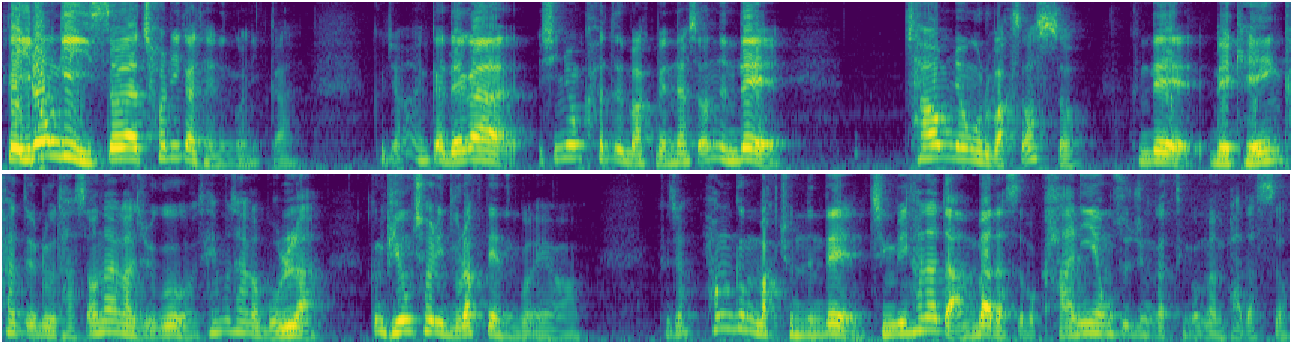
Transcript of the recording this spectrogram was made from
그러니까 이런 게 있어야 처리가 되는 거니까. 그죠? 그러니까 내가 신용카드 막 맨날 썼는데 사업용으로 막 썼어. 근데 내 개인 카드로 다 써놔가지고 세무사가 몰라. 그럼 비용 처리 누락되는 거예요. 그죠? 현금 막 줬는데 증빙 하나도 안 받았어. 뭐 간이 영수증 같은 것만 받았어.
